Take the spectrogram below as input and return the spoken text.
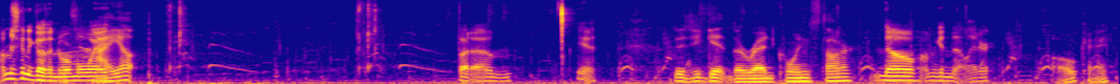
I'm just gonna go the normal way. high up. But um, yeah. Did you get the red coin star? No, I'm getting that later. Okay.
